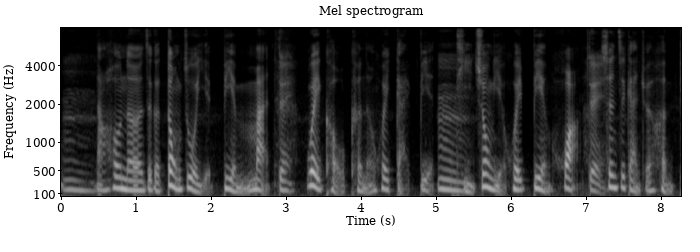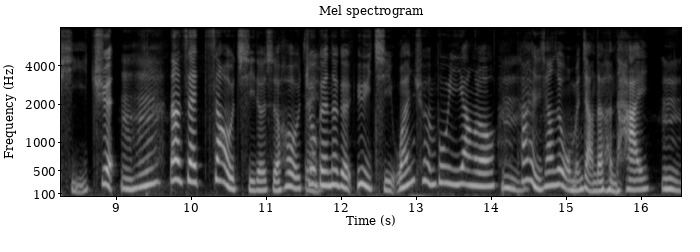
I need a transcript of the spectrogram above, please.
嗯，然后呢，这个动作也变慢，对，胃口可能会改变，嗯，体重也会变化，对，甚至感觉很疲倦，嗯哼。那在躁期的时候，就跟那个预期完全不一样喽，嗯，它很像是我们讲的很嗨，嗯，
